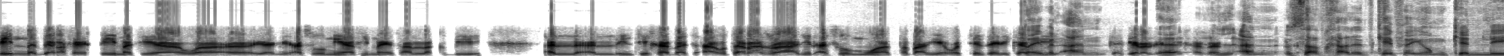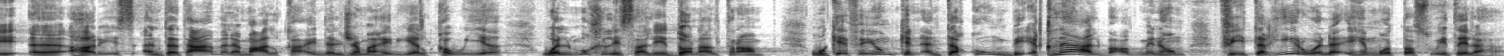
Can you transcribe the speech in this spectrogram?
اما برفع قيمتها ويعني أسهمها فيما يتعلق بالانتخابات أو تراجع هذه الأسهم وطبعا وكذلك طيب الآن الانتخابات. الآن أستاذ خالد كيف يمكن لهاريس أن تتعامل مع القاعدة الجماهيرية القوية والمخلصة لدونالد ترامب؟ وكيف يمكن أن تقوم بإقناع البعض منهم في تغيير ولائهم والتصويت لها؟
